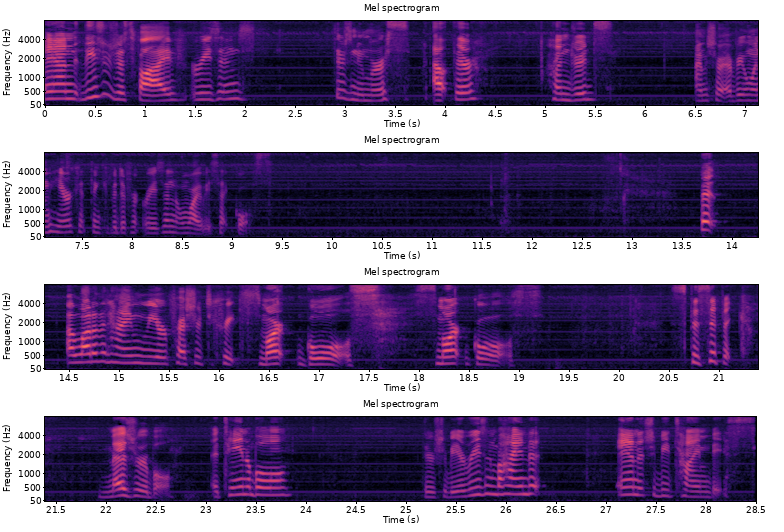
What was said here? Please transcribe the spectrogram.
And these are just five reasons. There's numerous out there, hundreds. I'm sure everyone here could think of a different reason on why we set goals. A lot of the time we are pressured to create smart goals. Smart goals. Specific, measurable, attainable. There should be a reason behind it, and it should be time-based.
